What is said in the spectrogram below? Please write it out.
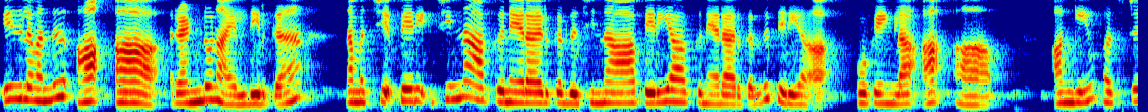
இதில் வந்து ஆ ஆ ரெண்டும் நான் எழுதியிருக்கேன். நம்ம சி பெரிய சின்ன ஆக்கு நேராக இருக்கிறது சின்ன ஆ பெரிய ஆக்கு நேராக இருக்கிறது பெரிய ஆ. ஓகேங்களா ஆ ஆ. அங்கேயும் ஃபஸ்ட்டு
